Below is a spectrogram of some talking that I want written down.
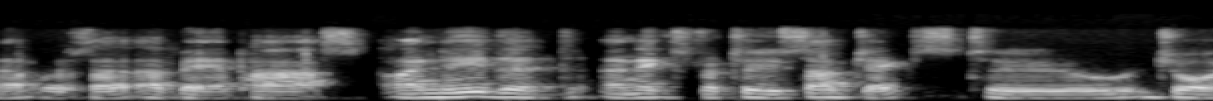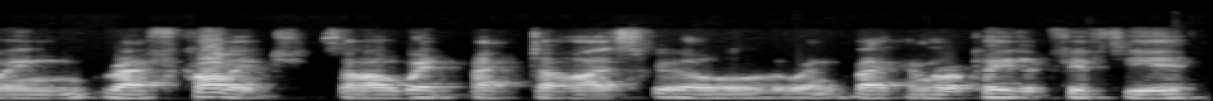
That was a, a bare pass. I needed an extra two subjects to join RAAF College. So I went back to high school, went back and repeated fifth year.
